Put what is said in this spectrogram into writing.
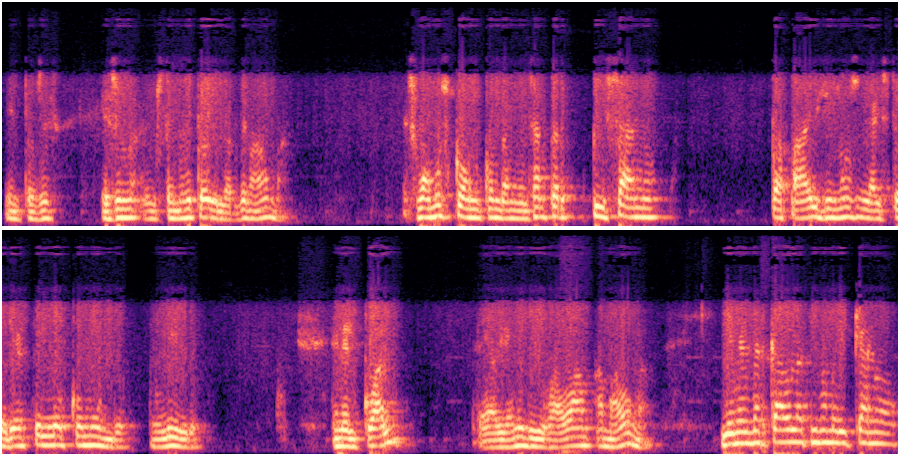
Entonces, eso usted no se puede hablar de Mahoma. Eso vamos con, con Daniel Samper Pisano, papá, hicimos la historia de este loco mundo, un libro, en el cual eh, habíamos dibujado a, Mahoma. Y en el mercado latinoamericano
